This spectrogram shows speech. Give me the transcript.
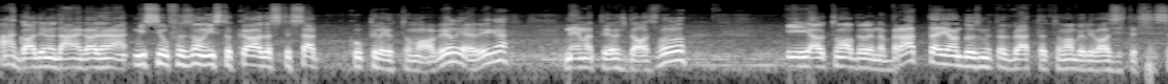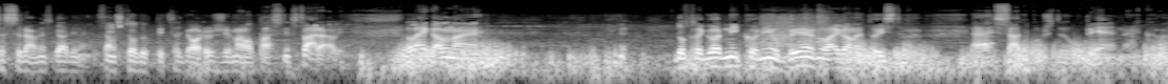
A godinu dana, godinu dana, mislim u fazonu isto kao da ste sad kupili automobil, jevi ga, nemate još dozvolu, i automobil je na brata i onda uzmete od brata automobil i vozite se sa 17 godina. Samo što ovdje u pitanju oružje, malo opasnije stvar, ali legalno je, dokle god niko nije ubijen, legalno je to isto. E, sad, pošto je ubijen, neko,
